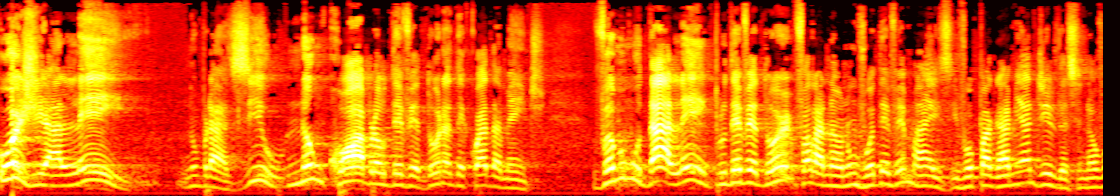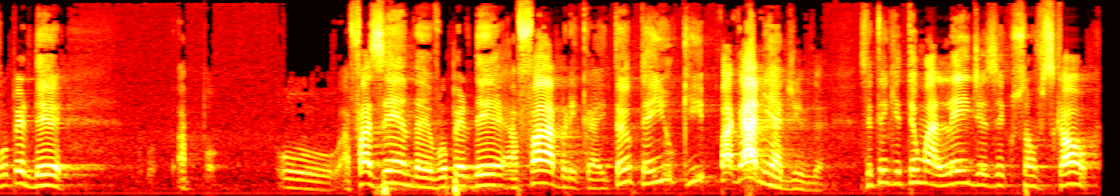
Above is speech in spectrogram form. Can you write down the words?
hoje a lei no Brasil não cobra o devedor adequadamente. Vamos mudar a lei para o devedor falar: não, não vou dever mais e vou pagar a minha dívida, senão eu vou perder a, o, a fazenda, eu vou perder a fábrica, então eu tenho que pagar a minha dívida. Você tem que ter uma lei de execução fiscal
